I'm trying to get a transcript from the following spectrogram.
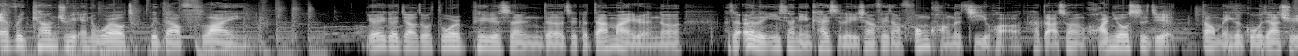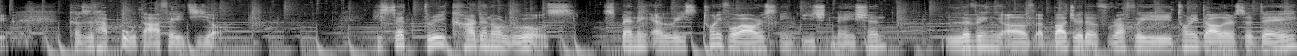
every country in the world without flying. 有一个叫做 Thor Pedersen 的这个丹麦人呢，他在二零一三年开始了一项非常疯狂的计划，他打算环游世界，到每个国家去。可是他不搭飞机哦，He set three cardinal rules: spending at least 24 hours in each nation, living of a budget of roughly $20 a day,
